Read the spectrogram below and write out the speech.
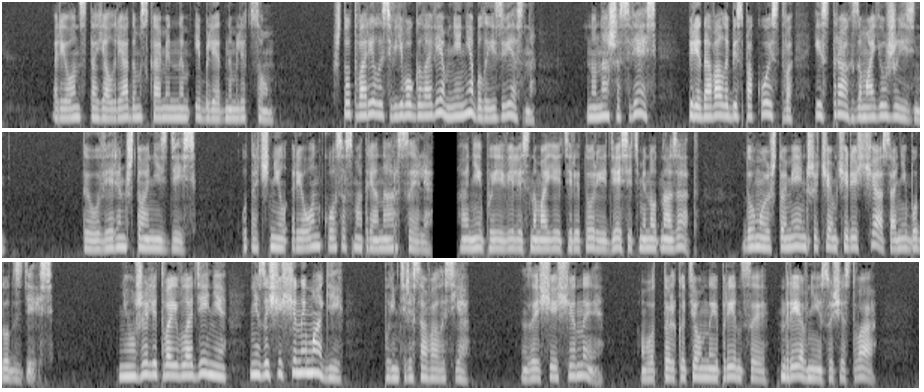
Рион стоял рядом с каменным и бледным лицом — что творилось в его голове, мне не было известно. Но наша связь передавала беспокойство и страх за мою жизнь. «Ты уверен, что они здесь?» — уточнил Рион, косо смотря на Арселя. «Они появились на моей территории десять минут назад. Думаю, что меньше, чем через час они будут здесь». «Неужели твои владения не защищены магией?» — поинтересовалась я. «Защищены», вот только темные принцы — древние существа,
